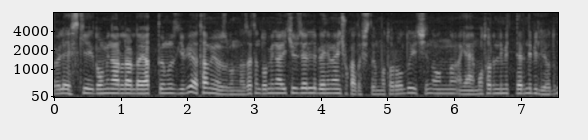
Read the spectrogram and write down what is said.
Öyle eski Dominar'larla yattığımız gibi yatamıyoruz bununla. Zaten Dominar 250 benim en çok alıştığım motor olduğu için onunla yani motorun limitlerini biliyordum.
